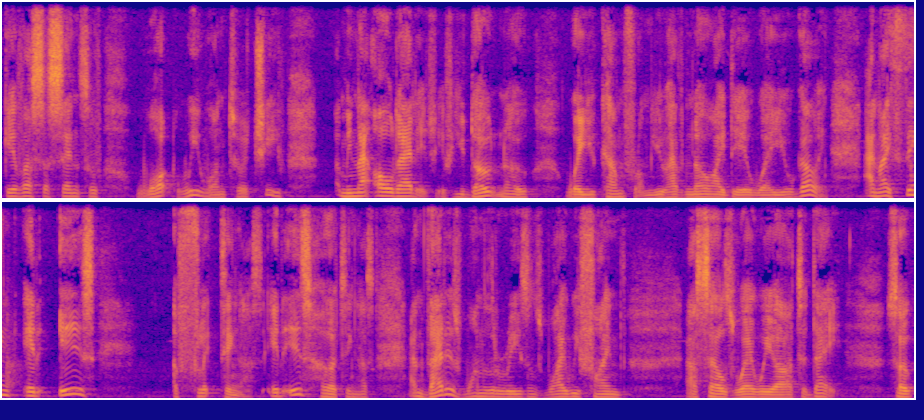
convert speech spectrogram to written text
give us a sense of what we want to achieve. I mean, that old adage if you don't know where you come from, you have no idea where you're going. And I think it is afflicting us, it is hurting us, and that is one of the reasons why we find ourselves where we are today. So,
